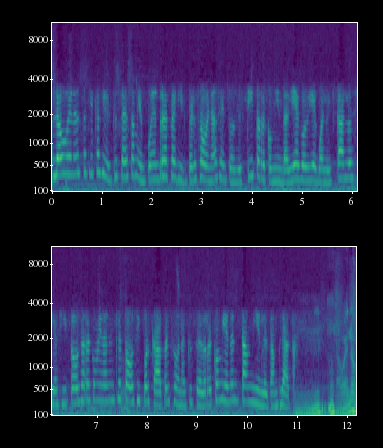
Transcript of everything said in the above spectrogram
Lo bueno de esta aplicación es que ustedes también pueden referir personas, entonces Tito recomienda a Diego, Diego a Luis Carlos y así todos se recomiendan entre todos y por cada persona que ustedes recomienden también les dan plata. Mm, Está bueno.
